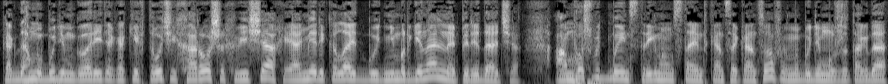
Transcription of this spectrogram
когда мы будем говорить о каких-то очень хороших вещах, и «Америка Лайт» это будет не маргинальная передача, а может быть мейнстримом станет в конце концов, и мы будем уже тогда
